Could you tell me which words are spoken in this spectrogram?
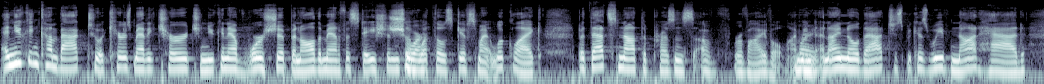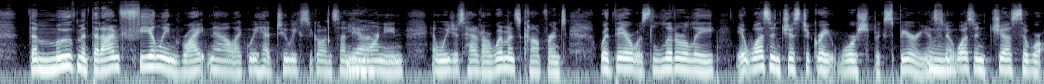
And you can come back to a charismatic church and you can have worship and all the manifestations sure. of what those gifts might look like. But that's not the presence of revival. I right. mean, and I know that just because we've not had the movement that I'm feeling right now, like we had two weeks ago on Sunday yeah. morning, and we just had our women's conference, where there was literally, it wasn't just a great worship experience, mm. and it mm. wasn't just that we're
